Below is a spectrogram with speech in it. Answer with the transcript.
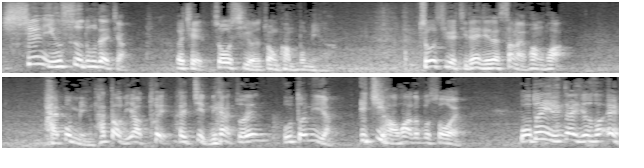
先赢四都再讲，而且周锡伟的状况不明啊，周锡伟几天前在上海放话。还不明，他到底要退还进？你看昨天吴敦义啊，一句好话都不说哎。吴敦义人在一起就说哎，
